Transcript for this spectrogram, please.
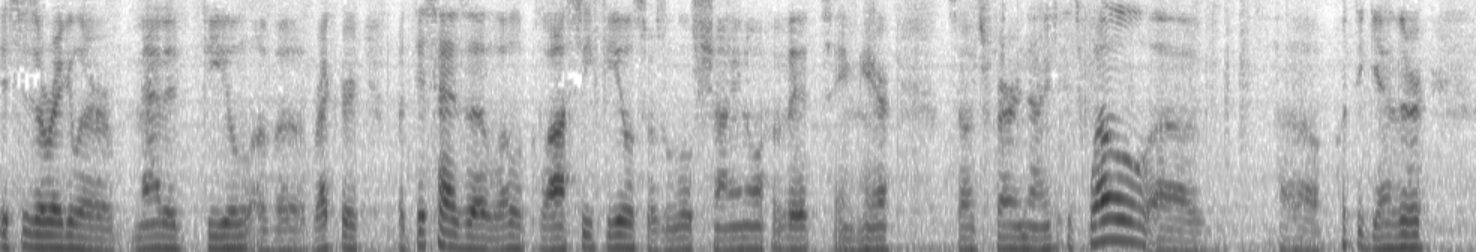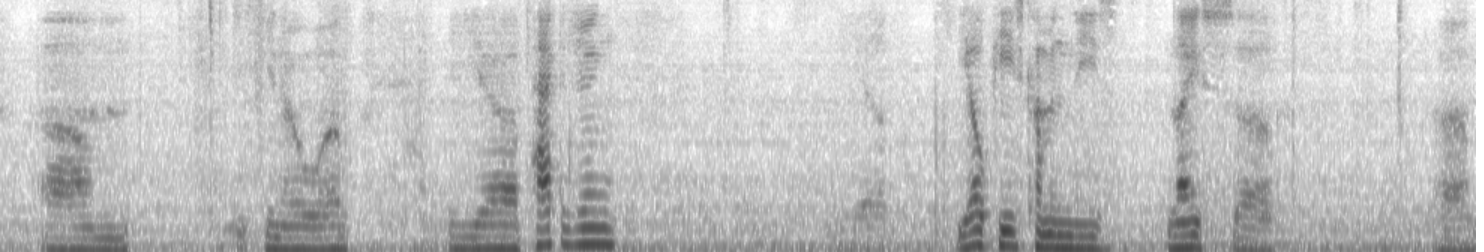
This is a regular matted feel of a record, but this has a little glossy feel, so there's a little shine off of it. Same here, so it's very nice. It's well uh, uh, put together. Um, you know, um, the uh, packaging, the, uh, the, LPs come in these nice uh, um,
